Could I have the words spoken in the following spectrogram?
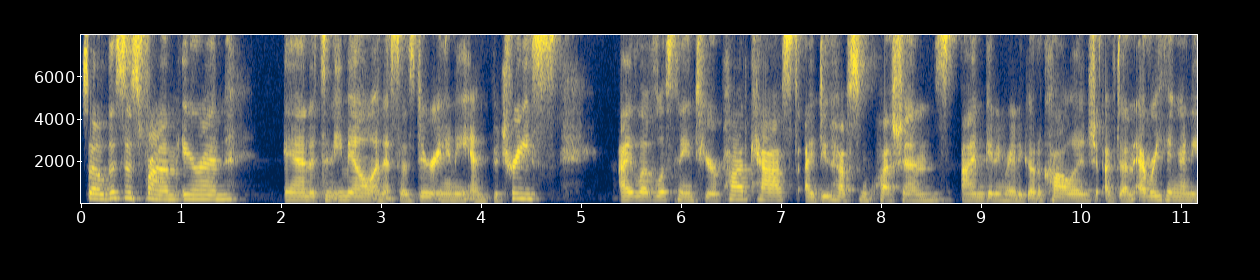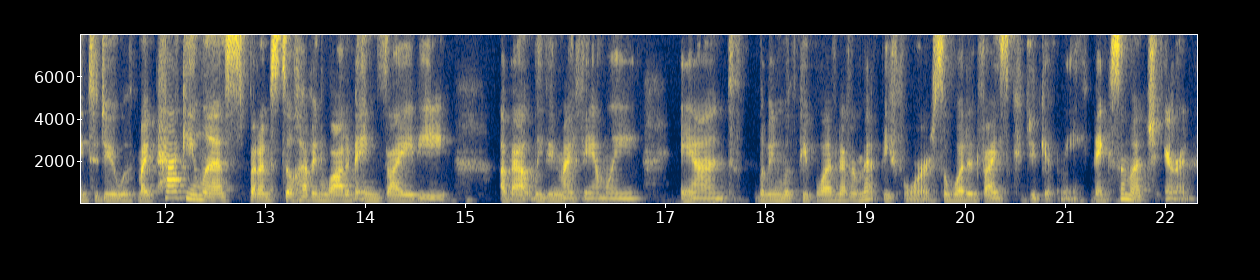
So this is from Erin, and it's an email, and it says Dear Annie and Patrice, I love listening to your podcast. I do have some questions. I'm getting ready to go to college. I've done everything I need to do with my packing list, but I'm still having a lot of anxiety about leaving my family and living with people I've never met before. So, what advice could you give me? Thanks so much, Erin.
